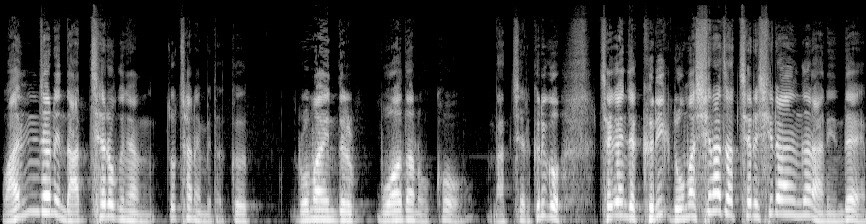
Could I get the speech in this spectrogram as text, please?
완전히 나체로 그냥 쫓아냅니다. 그 로마인들 모아다 놓고 나체를 그리고 제가 이제 그릭 로마 신화 자체를 싫어하는 건 아닌데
